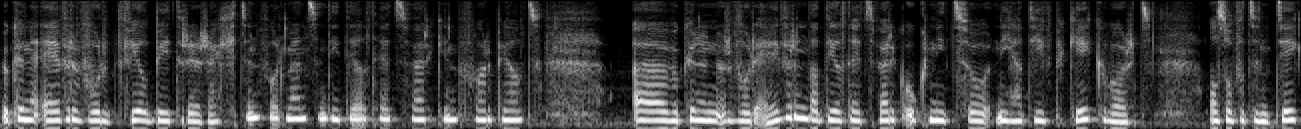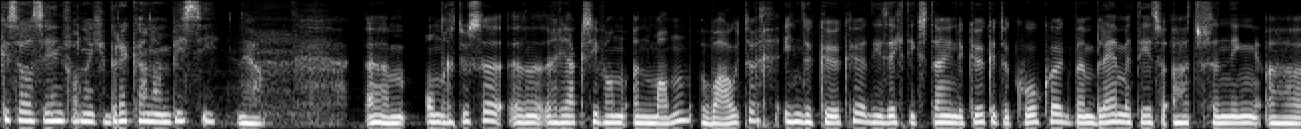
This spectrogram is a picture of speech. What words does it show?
We kunnen ijveren voor veel betere rechten voor mensen die deeltijds werken, bijvoorbeeld. Eh, we kunnen ervoor ijveren dat deeltijdswerk ook niet zo negatief bekeken wordt. Alsof het een teken zou zijn van een gebrek aan ambitie. Ja. Ehm, ondertussen een reactie van een man, Wouter, in de keuken. Die zegt, ik sta in de keuken te koken. Ik ben blij met deze uitzending. Eh,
